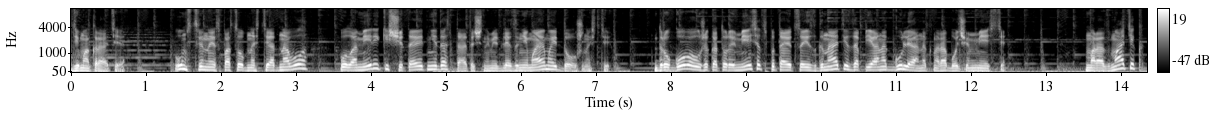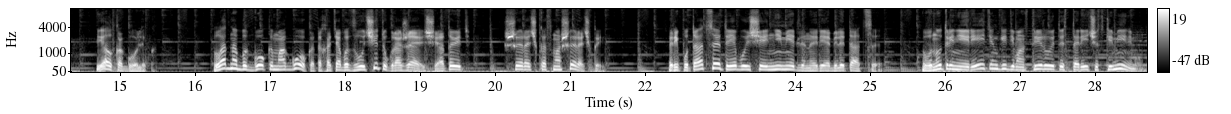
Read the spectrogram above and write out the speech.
демократия. Умственные способности одного пол Америки считает недостаточными для занимаемой должности – Другого уже который месяц пытаются изгнать из-за пьянок-гулянок на рабочем месте. Маразматик и алкоголик. Ладно бы Гок и Магок, это хотя бы звучит угрожающе, а то ведь широчка с маширочкой. Репутация, требующая немедленной реабилитации. Внутренние рейтинги демонстрируют исторический минимум.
